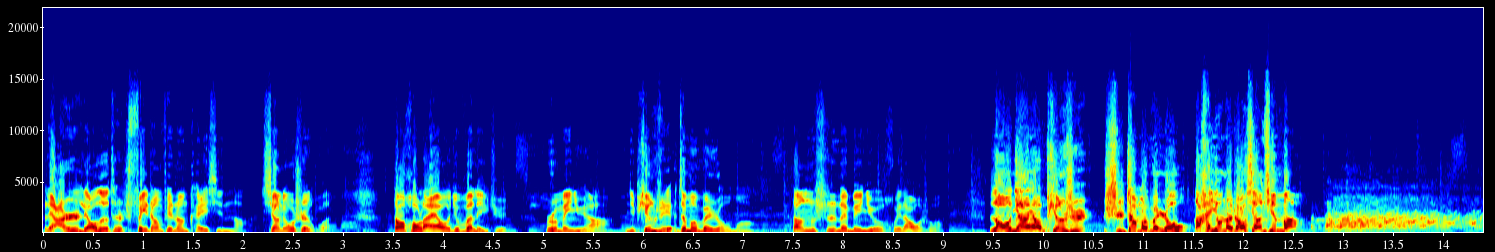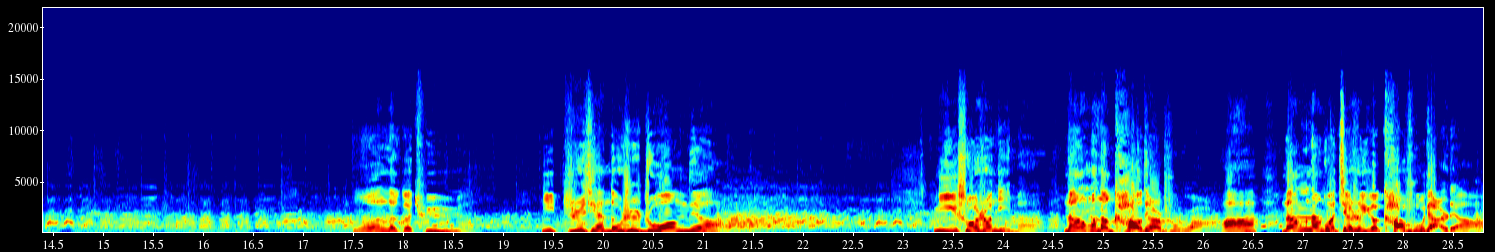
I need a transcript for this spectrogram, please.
俩人聊的他非常非常开心呐，相聊甚欢。到后来啊，我就问了一句，我说美女啊，你平时也这么温柔吗？当时那美女回答我说。老娘要平时是这么温柔，那还用得着相亲吗？我勒个去呀！你之前都是装的，你说说你们能不能靠点谱啊？啊，能不能给我介绍一个靠谱点的啊？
